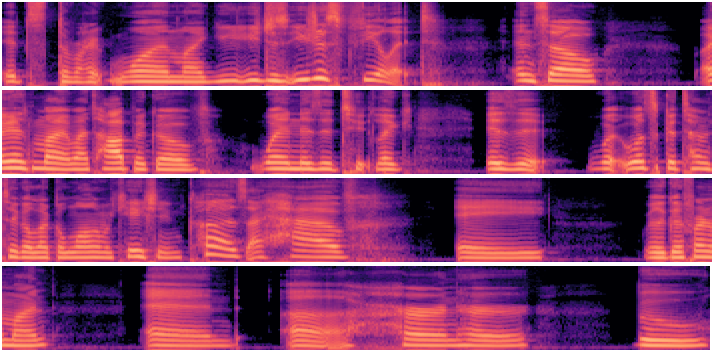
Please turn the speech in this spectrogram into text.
it's the right one. Like you, you just you just feel it, and so I guess my my topic of when is it to like is it what what's a good time to take a like a long vacation? Cause I have a really good friend of mine, and uh her and her boo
